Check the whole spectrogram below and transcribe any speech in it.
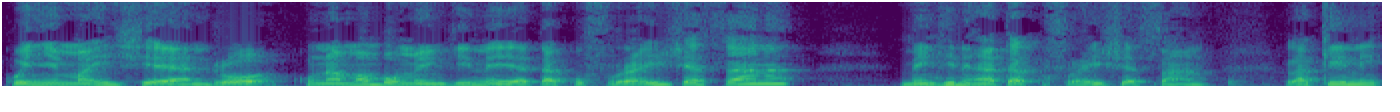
kwenye maisha ya ndoa kuna mambo mengine yatakufurahisha sana mengine hata kufurahisha sana. Lakini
